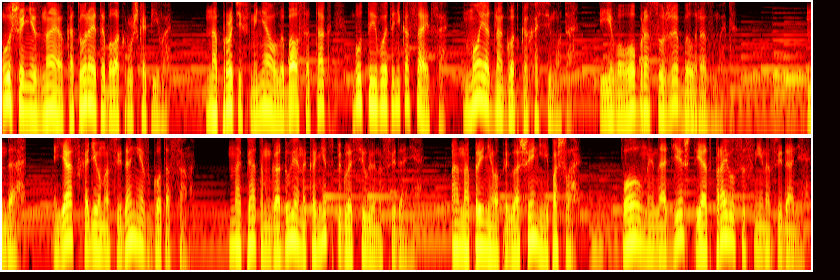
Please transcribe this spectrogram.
Уж и не знаю, которая это была кружка пива. Напротив меня улыбался так, будто его это не касается. Мой одногодка Хасимота. Его образ уже был размыт. Да, я сходил на свидание с Гота-сан. На пятом году я наконец пригласил ее на свидание. Она приняла приглашение и пошла. Полный надежд я отправился с ней на свидание.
